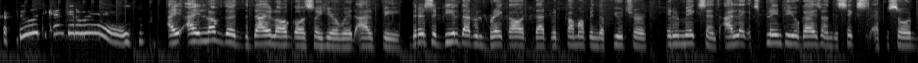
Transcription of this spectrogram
Dude, you can't get away. I, I love the, the dialogue also here with Alfie. There's a deal that will break out that will come up in the future. It'll make sense. I'll explain to you guys on the sixth episode.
